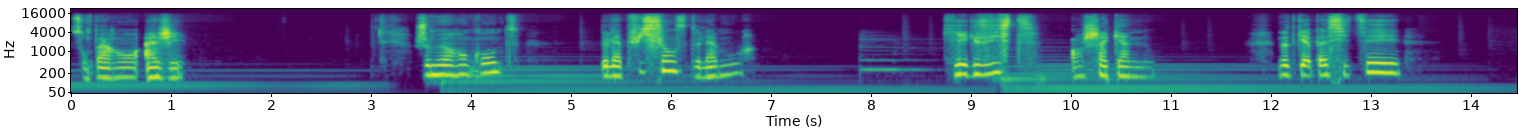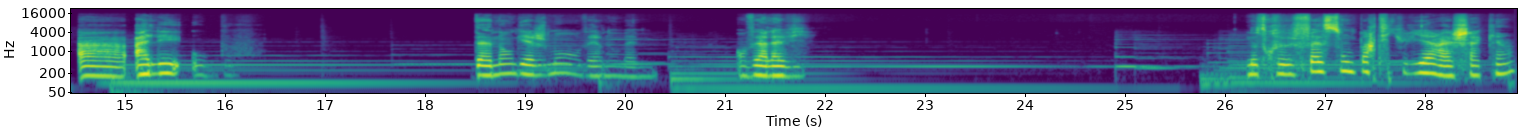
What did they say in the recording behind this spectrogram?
son parent âgé. Je me rends compte de la puissance de l'amour qui existe en chacun de nous. Notre capacité à aller au bout d'un engagement envers nous-mêmes, envers la vie. Notre façon particulière à chacun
